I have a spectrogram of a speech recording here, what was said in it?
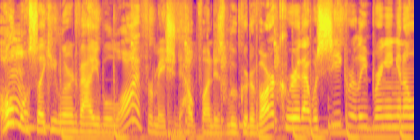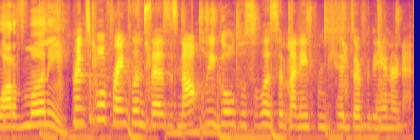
Almost like he learned valuable law information to help fund his lucrative art career that was secretly bringing in a lot of money. Principal Franklin says it's not legal to solicit money from kids over the internet.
